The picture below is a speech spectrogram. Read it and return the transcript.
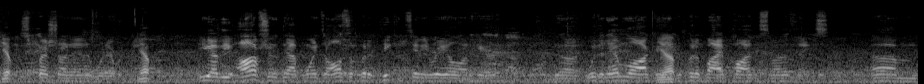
Yep. suppressor on it or whatever. Yep. You have the option at that point to also put a Picatinny rail on here uh, with an M-LOK, and Yep. you can put a bipod and some other things. Um,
